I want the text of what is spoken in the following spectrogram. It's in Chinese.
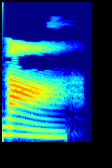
那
